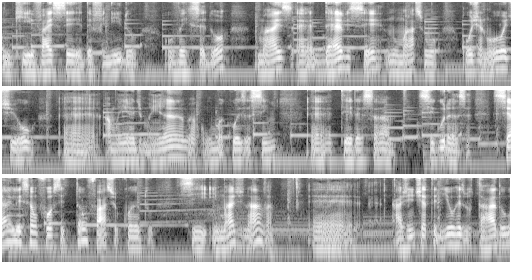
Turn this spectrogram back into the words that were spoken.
em que vai ser definido o vencedor, mas é, deve ser no máximo hoje à noite ou é, amanhã de manhã, alguma coisa assim, é, ter essa segurança. Se a eleição fosse tão fácil quanto se imaginava, é, a gente já teria o resultado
